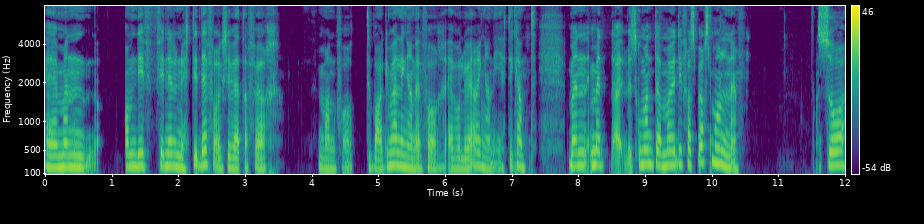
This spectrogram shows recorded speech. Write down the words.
Eh, men om de finner det nyttig, det får jeg ikke vite før man får tilbakemeldingene for evalueringene i etterkant. Men med, skulle man dømme ut ifra spørsmålene, så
